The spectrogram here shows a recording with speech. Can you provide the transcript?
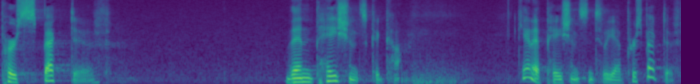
perspective, then patience could come. You can't have patience until you have perspective.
